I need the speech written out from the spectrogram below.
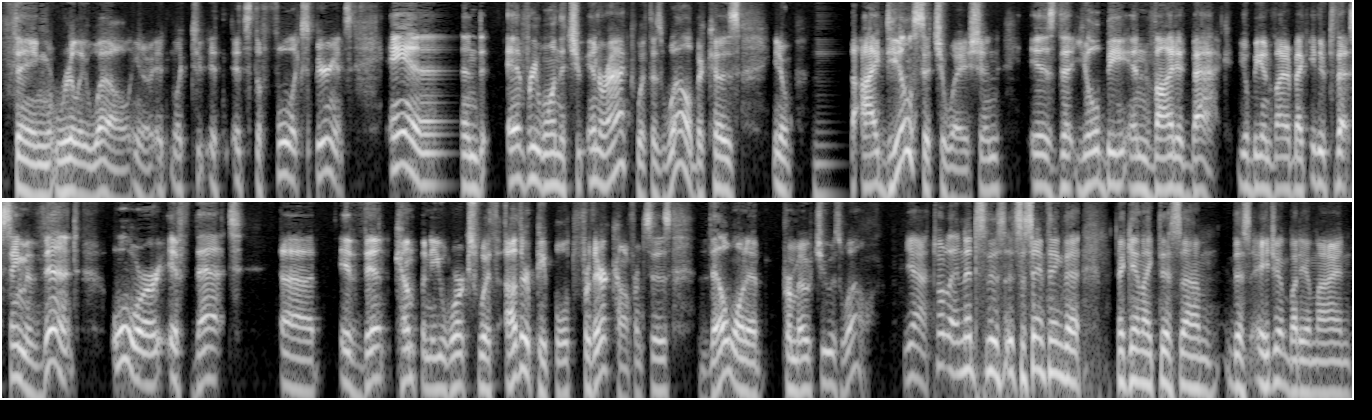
thing really well you know it like to, it, it's the full experience and everyone that you interact with as well because you know the ideal situation is that you'll be invited back. You'll be invited back either to that same event or if that uh, event company works with other people for their conferences they'll want to promote you as well yeah, totally. And it's this it's the same thing that again like this um this agent buddy of mine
